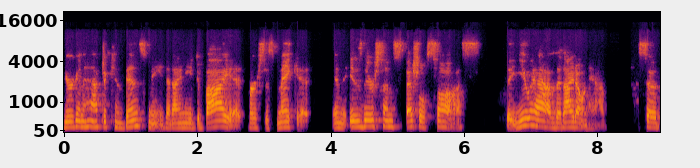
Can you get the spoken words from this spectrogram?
you're going to have to convince me that I need to buy it versus make it. And is there some special sauce that you have that I don't have? So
